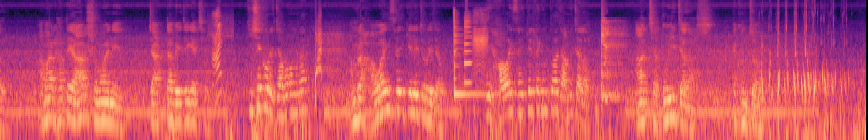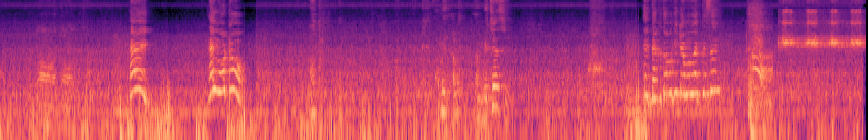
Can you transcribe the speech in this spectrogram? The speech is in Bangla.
আমার হাতে আর সময় নেই। চারটা বেজে গেছে। কিসে করে যাব আমরা? আমরা হাওয়াই সাইকেলে চড়ে যাব। এই হাওয়াই সাইকেলটা কিন্তু আজ আমি চালাবো। আচ্ছা তুই চালাস। এখন চল। এই এই ওঠো। আমি আমি আমি বেঁচে আছি। এই দেখো তো আমাকে কেমন লাগতেছে।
